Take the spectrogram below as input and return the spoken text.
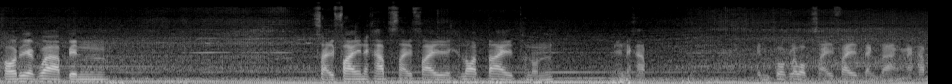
เขาเรียกว่าเป็น สายไฟนะครับ สายไฟลอดใต้ถนนนี่นะครับ เป็นพวกระบบสายไฟต่างๆนะครับ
